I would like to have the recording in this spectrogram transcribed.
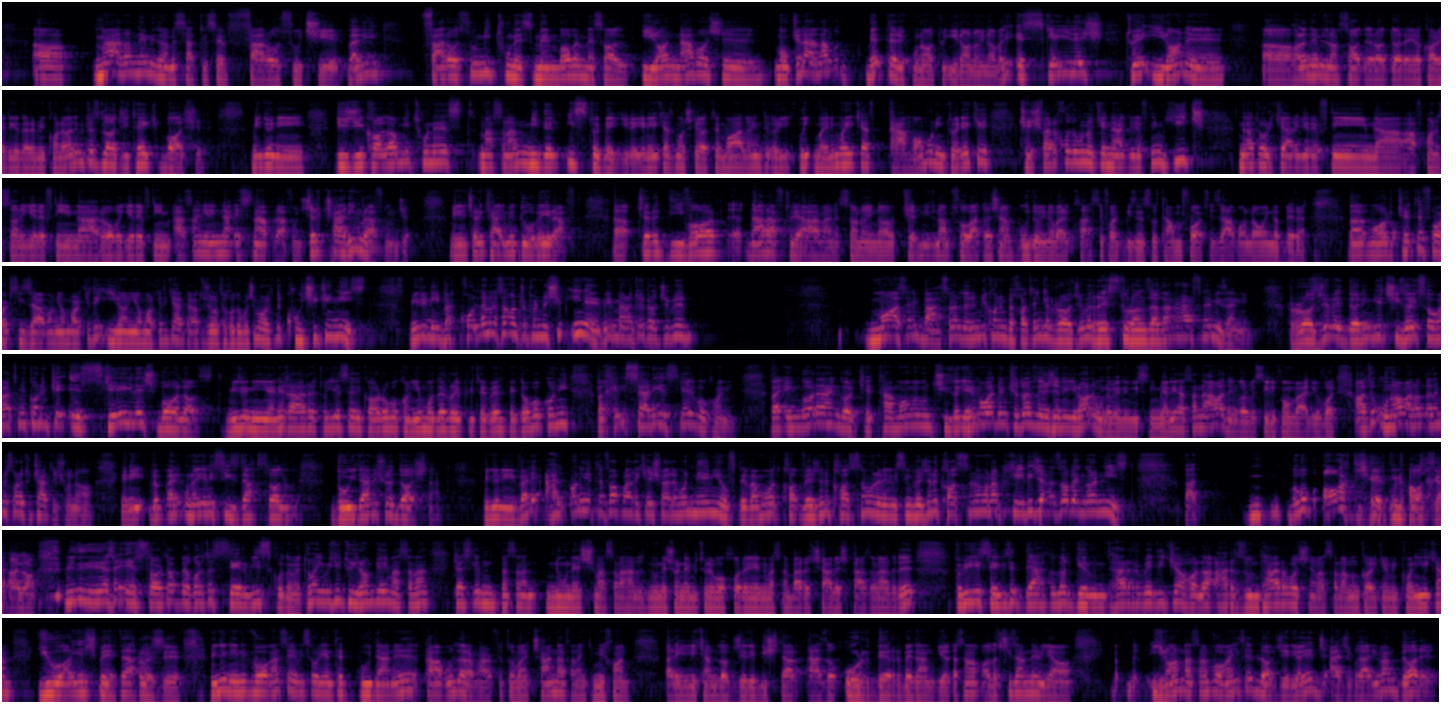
من الان نمی‌دونم ستوس فراسو چیه ولی فراسو می‌تونست منباب مثال ایران نباشه. ممکنه الان بترکونه تو ایران و اینا ولی اسکیلش توی ایرانه. حالا نمی‌دونم صادرات داره یا کار دیگه داره می‌کنه ولی می‌تونست لاجیتک باشه. می‌دونی؟ دیجی کالا می‌تونست مثلا میدل ایست رو بگیره. یعنی یکی از مشکلات ما الان یعنی ما یکی از قمامون اینطوریه که کشور خودمون رو که نگرفتیم هیچ نه ترکیه رو گرفتیم نه افغانستان رو گرفتیم نه عراق رو گرفتیم. اصلا یعنی نه اسنپ رفت چرا کریم رفت اونجا؟ می‌دونی چرا کریم دبی رفت؟ چرا دیوار نرفت توی ارمنستان و اینا؟ چه می‌دونم صحبتاش هم بود و اینا برای classified business و تمام فارسی زبان و اینا بره. و market فارسی زبان یا market ایرانی یا market ی که حداقل تو خودمون باشه market کوچیکی نیست. می‌دونی؟ و کلا اصلا entrepreneurship اینه. ببین من تو راجب ما اصلا این بحثا رو داریم می‌کنیم به خاطر اینکه راجع به رستوران زدن حرف نمی‌زنیم. راجع به داریم یه چیزایی صحبت می‌کنیم که scale ش بالاست. می‌دونی؟ یعنی قراره تو یه سری کار رو بکنی یه مدل repeatable پیدا بکنی و خیلی سریع scale بکنی. و انگار انگار که تمام اون چیزا یعنی ما باید بریم کتاب version ایران اون رو بنویسیم. یعنی اصلا نباید انگار به Silicon Valley و البته اونا الان داره می‌خوره تو کتشون ها. یعنی ولی اونا یعنی 13 سال دویدنشون داشتن. می‌دونی؟ ولی الان اتفاق برای کشور ما نمیفته و ما باید version custom مون رو بنویسیم. version custom مون هم خیلی جذاب انگار نیست. بعد بابا آرد گرونه آخه الان. می‌دونی استارتاپ به قول تو سرویس کدومه؟ تو اگه می‌تونی تو ایران بیای مثلا کسی که مثلا نونش مثلا هنوز نونش رو نمی‌تونه بخوره یعنی مثلا برای شبش غذا نداره تو بیا یه سرویس 10 دلار گرونتر بدی که حالا ارزونتر باشه مثلا اون کاری که می‌کنی یکم UI ش بهتر باشه. می‌دونی؟ یعنی واقعا service oriented بودنه قبول دارم حرف تو. و چند نفرن که می‌خوان برای یکم لاکچری بیشتر غذا order بدن بیاد. اصلا حالا چیزم نمیگم. ایران مثلا واقعا این سری لاکچری های عجیب غریب هم داره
